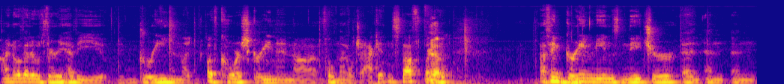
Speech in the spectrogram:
I know that it was very heavy green and like of course green in uh, Full Metal Jacket and stuff, but Yeah. like, I think green means nature and and and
